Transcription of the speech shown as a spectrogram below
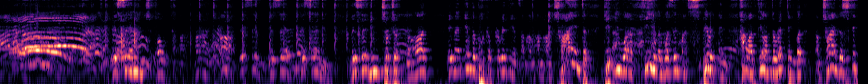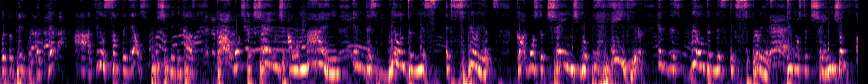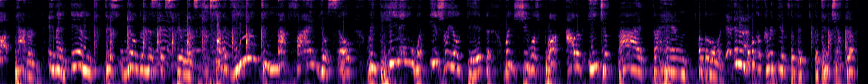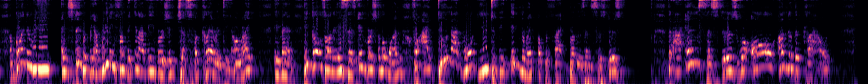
Listen, oh, my God, listen, listen, listen, listen, Church of God. Amen. In the book of Corinthians, I'm, I'm, I'm, trying to give you what I feel and what's in my spirit and how I feel I'm directing, but I'm trying to stick with the paper. But yet, I feel something else pushing me because God wants to change our mind in this wilderness experience. God wants to change your behavior in this wilderness experience. He wants to change your thought pattern, amen, in this wilderness experience so that you do not find yourself repeating what Israel did when she was brought out of Egypt by the hand of the Lord. In the book of Corinthians, the, fifth, the 10th chapter, I'm going to read and stay with me. I'm reading from the NIV version just for clarity, all right? Amen. He goes on and he says in verse number one, For I do not want you to be ignorant of the fact, brothers and sisters, that our ancestors were all under the cloud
